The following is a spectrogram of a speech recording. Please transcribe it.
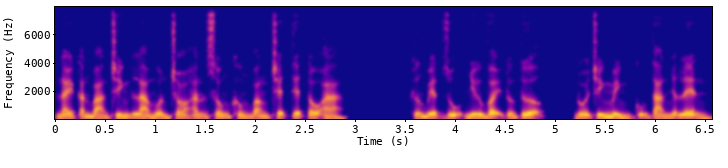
Này căn bản chính là muốn cho hắn sống không bằng chết tiết tấu A. Khương Biệt dụ như vậy tưởng tượng, đối chính mình cũng tàn nhẫn lên,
